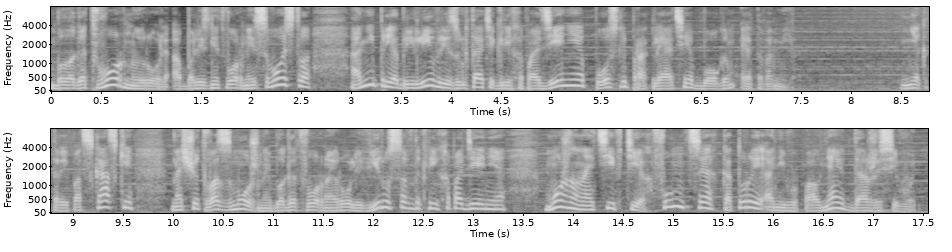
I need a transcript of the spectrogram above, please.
благотворную роль, а болезнетворные свойства они приобрели в результате грехопадения после проклятия Богом этого мира. Некоторые подсказки насчет возможной благотворной роли вирусов до грехопадения можно найти в тех функциях, которые они выполняют даже сегодня.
